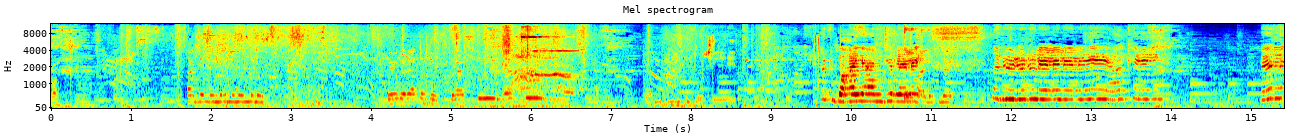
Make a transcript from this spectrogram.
Bang. Aja mundur mundur mundur. Eh udah datang tuh. Itu si Aduh bahaya anjir lele. Aduh aduh aduh lele lele. Oke. Lele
